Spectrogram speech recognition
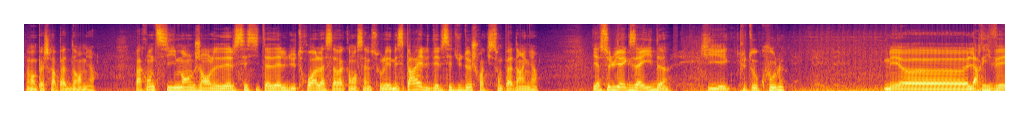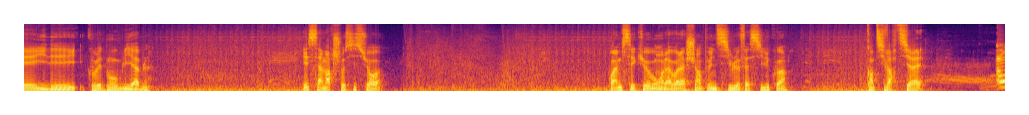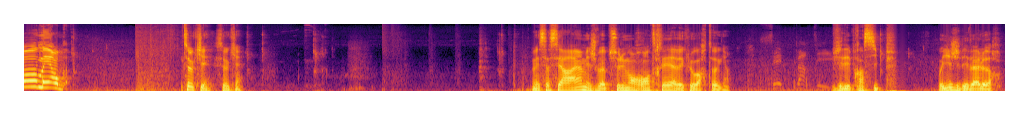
ça m'empêchera pas de dormir. Par contre, s'il manque genre le DLC Citadel du 3, là, ça va commencer à me saouler. Mais c'est pareil, les DLC du 2, je crois qu'ils sont pas dingues. hein. Il y a celui avec Zaïd, qui est plutôt cool. Mais euh, l'arrivée, il est complètement oubliable. Et ça marche aussi sur... Le problème, c'est que, bon, là, voilà, je suis un peu une cible facile, quoi quand il va retirer. Oh merde C'est ok, c'est ok. Mais ça sert à rien, mais je veux absolument rentrer avec le Warthog. J'ai des principes. Vous voyez, j'ai des valeurs.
